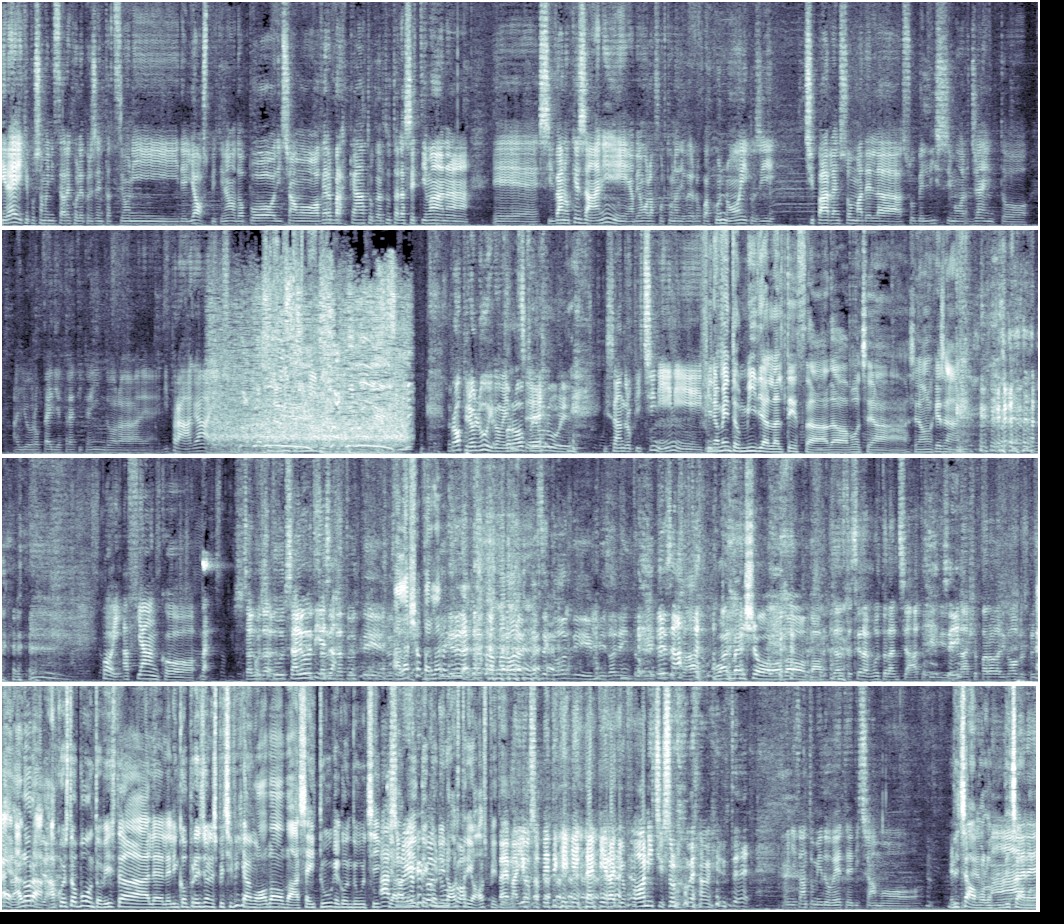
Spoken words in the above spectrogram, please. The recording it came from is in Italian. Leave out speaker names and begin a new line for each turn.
Direi che possiamo iniziare con le presentazioni degli ospiti, no? Dopo, diciamo, aver braccato per tutta la settimana eh, Silvano Chesani, abbiamo la fortuna di averlo qua con noi, così ci parla, insomma, del suo bellissimo argento agli europei di atletica indoor eh, di Praga. E, insomma, proprio lui, come
Proprio
dice
lui.
Sandro Piccinini.
Finalmente un media all'altezza dava voce a Silvano Chesani.
Poi a fianco... Beh,
Saluta
Poi
tutti.
saluti,
saluta
esatto.
tutti.
Ah, lascia parlare
Perché
anche
ne lascia la parola in due secondi, bisogna intromettersi
Esatto.
qua.
One man show, Boba.
Già stasera è molto lanciato, quindi
Sì.
lascio parola di nuovo per
Eh,
presentare tutti
allora a questo punto, vista le- le- l'incomprensione, specifichiamo: Oba Oba, sei tu che conduci
Ah, io che
chiaramente con i nostri ospiti.
Beh, ma io sapete che i miei tempi radiofonici sono veramente. Ogni tanto mi dovete, diciamo.
Diciamolo,
fermare,
diciamolo.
